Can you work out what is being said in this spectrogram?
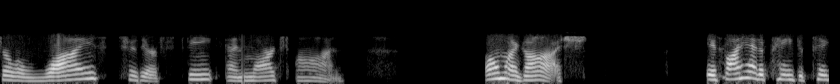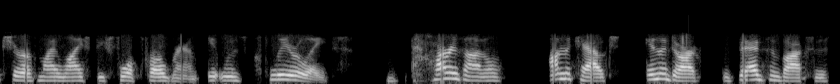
sure will rise to their feet and march on. Oh my gosh. If I had to paint a picture of my life before program, it was clearly horizontal, on the couch, in the dark, with bags and boxes,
